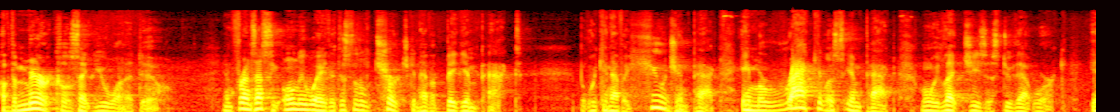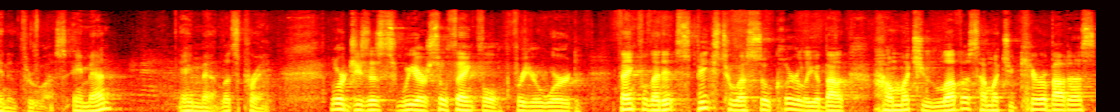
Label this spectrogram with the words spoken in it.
of the miracles that you want to do. And friends, that's the only way that this little church can have a big impact. But we can have a huge impact, a miraculous impact when we let Jesus do that work in and through us. Amen? Amen. Amen. Let's pray. Lord Jesus, we are so thankful for your word. Thankful that it speaks to us so clearly about how much you love us, how much you care about us,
